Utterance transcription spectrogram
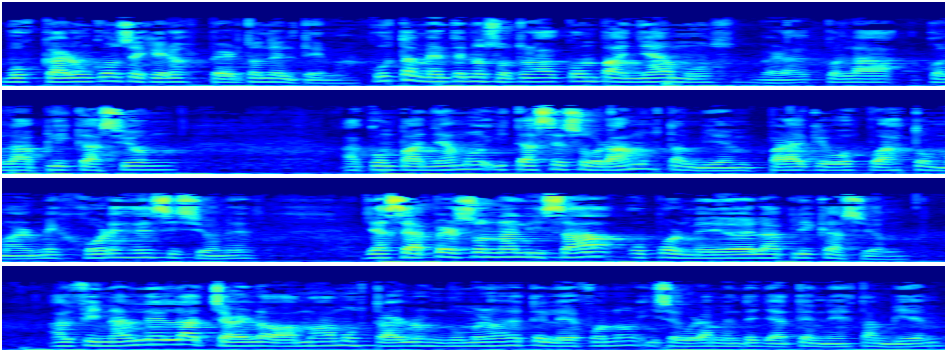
buscar un consejero experto en el tema. Justamente nosotros acompañamos, ¿verdad? Con la, con la aplicación, acompañamos y te asesoramos también para que vos puedas tomar mejores decisiones, ya sea personalizada o por medio de la aplicación. Al final de la charla vamos a mostrar los números de teléfono y seguramente ya tenés también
